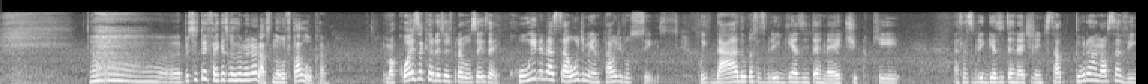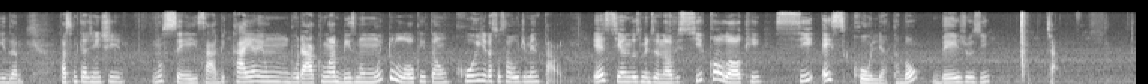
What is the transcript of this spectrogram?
uh, eu preciso ter fé que as coisas vão melhorar, senão eu vou ficar louca. Uma coisa que eu desejo para vocês é cuidem da saúde mental de vocês. Cuidado com essas briguinhas na internet, porque essas briguinhas na internet, gente, saturam a nossa vida. Faz com que a gente, não sei, sabe, caia em um buraco, em um abismo muito louco. Então, cuide da sua saúde mental. Esse ano 2019, se coloque, se escolha, tá bom? Beijos e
